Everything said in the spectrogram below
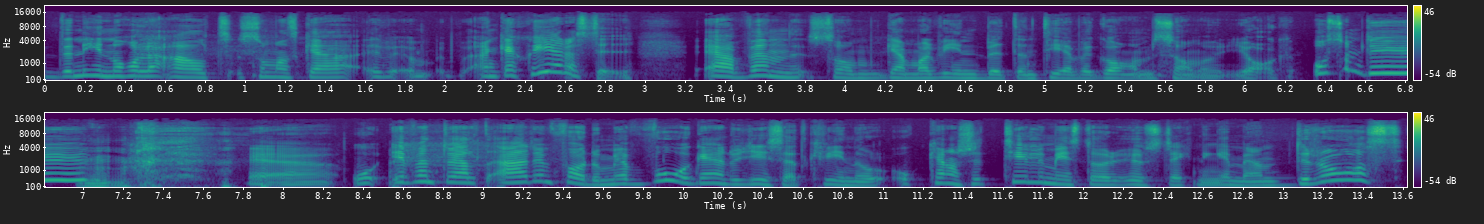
den innehåller allt som man ska eh, engagera sig i. Även som gammal vindbiten tv-gam som jag och som du. eh, och eventuellt är det en fördom, jag vågar ändå gissa att kvinnor och kanske till och med i större utsträckning än män dras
